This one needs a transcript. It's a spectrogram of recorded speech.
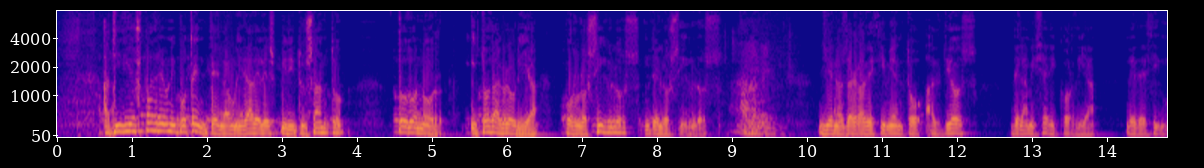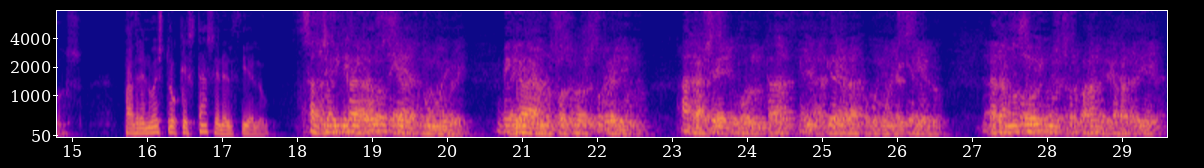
a ti Dios Padre Omnipotente, en la unidad del Espíritu Santo, todo honor y toda gloria por los siglos de los siglos. Amén. Llenos de agradecimiento al Dios de la misericordia, le decimos, Padre nuestro que estás en el cielo, santificado sea tu nombre, venga a nosotros tu reino, hágase tu voluntad en la tierra como en el cielo. Danos hoy nuestro pan de cada día,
